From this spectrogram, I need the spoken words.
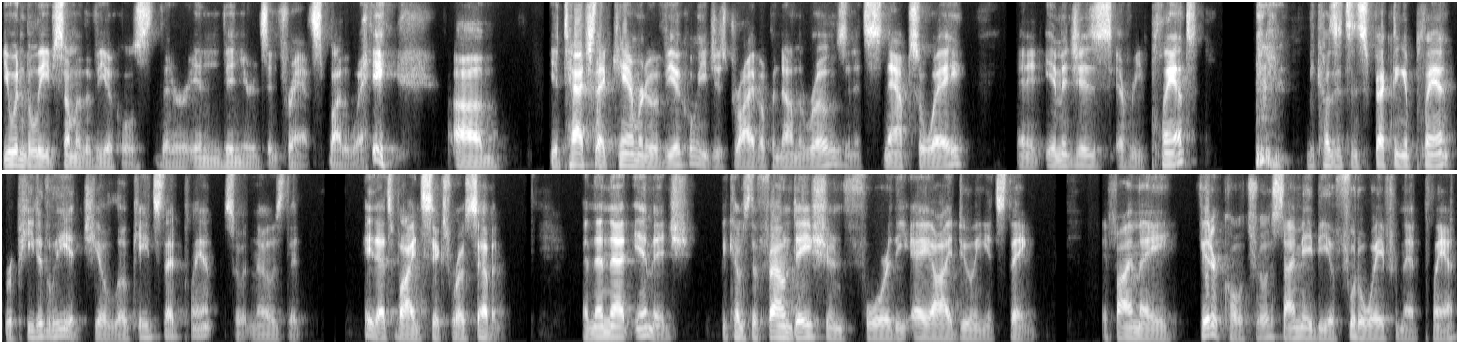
You wouldn't believe some of the vehicles that are in vineyards in France, by the way. um, you attach that camera to a vehicle, you just drive up and down the roads, and it snaps away and it images every plant. because it's inspecting a plant repeatedly, it geolocates that plant. So it knows that, hey, that's vine six, row seven. And then that image becomes the foundation for the AI doing its thing. If I'm a viticulturalist, I may be a foot away from that plant.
